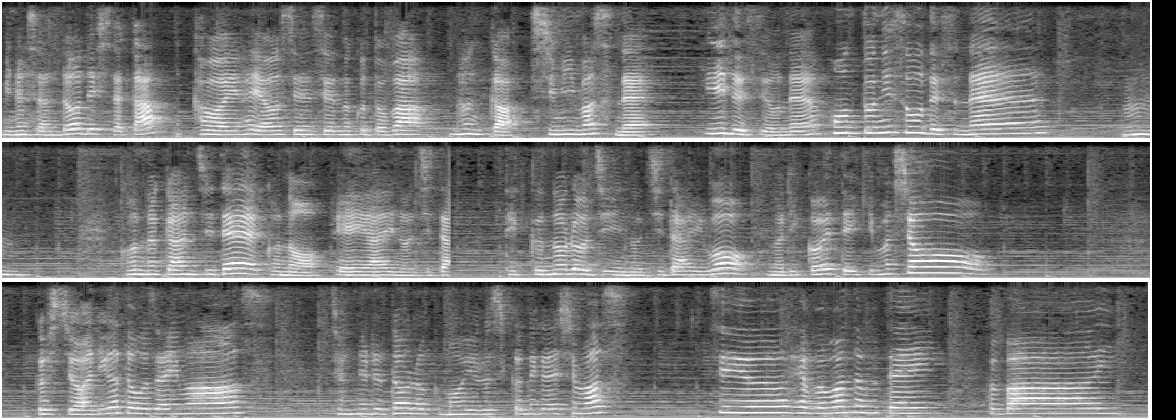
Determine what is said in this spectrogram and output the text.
皆さんどうでしたか？河合隼先生の言葉なんか染みますね。いいですよね。本当にそうですね。うん。こんな感じでこの AI の時代テクノロジーの時代を乗り越えていきましょう。ご視聴ありがとうございます。チャンネル登録もよろしくお願いします。See you! Have a wonderful day! Bye bye!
